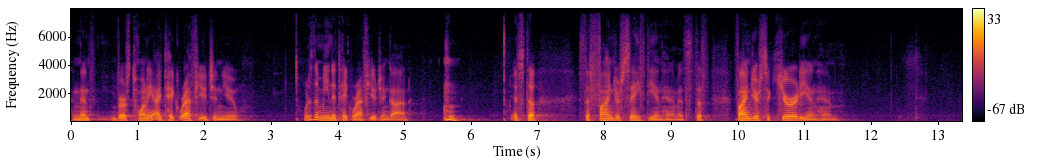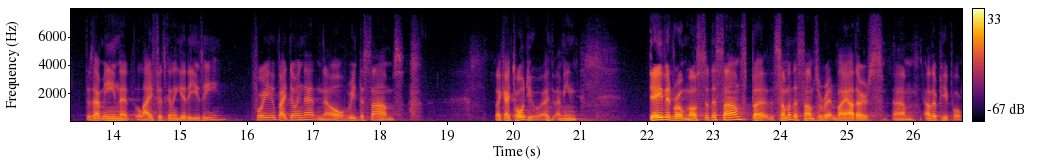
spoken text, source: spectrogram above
And then verse 20, I take refuge in you. What does it mean to take refuge in God? it's, to, it's to find your safety in Him, it's to find your security in Him. Does that mean that life is going to get easy for you by doing that? No. Read the Psalms. Like I told you, I, I mean, David wrote most of the Psalms, but some of the Psalms were written by others, um, other people.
